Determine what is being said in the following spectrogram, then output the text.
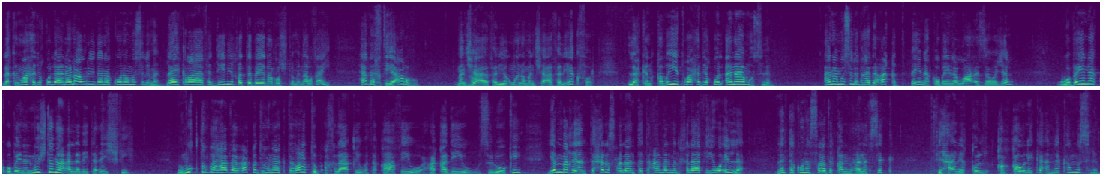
لكن واحد يقول لا أنا لا أريد أن أكون مسلما لا إكراه في الدين قد تبين الرشد من الغي. هذا اختياره. من شاء فليؤمن ومن شاء فليكفر. لكن قضية واحد يقول أنا مسلم. أنا مسلم هذا عقد بينك وبين الله عز وجل. وبينك وبين المجتمع الذي تعيش فيه. بمقتضى هذا العقد هناك تراتب أخلاقي وثقافي وعقدي وسلوكي ينبغي أن تحرص على أن تتعامل من خلافه وإلا لن تكون صادقا مع نفسك في حال قل قولك أنك مسلم.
